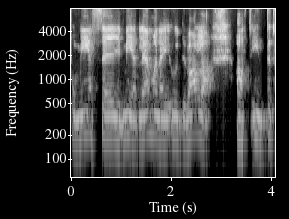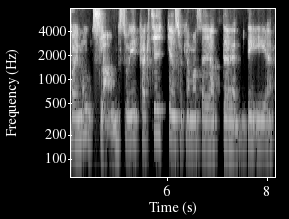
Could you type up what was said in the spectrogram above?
få med sig medlemmarna i Uddevalla att inte ta emot slam. Så i praktiken så kan man säga att eh, det är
